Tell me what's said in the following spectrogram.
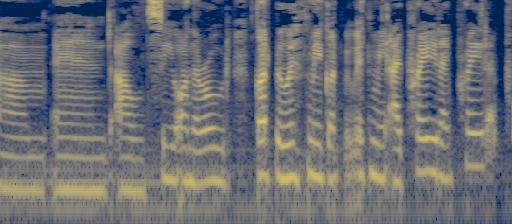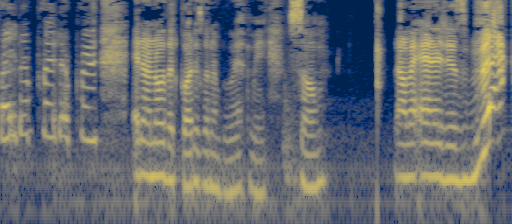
um, and I'll see you on the road. God be with me, God be with me. I prayed, I prayed, I prayed, I prayed, I prayed, and I know that God is gonna be with me. So now my energy is back.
